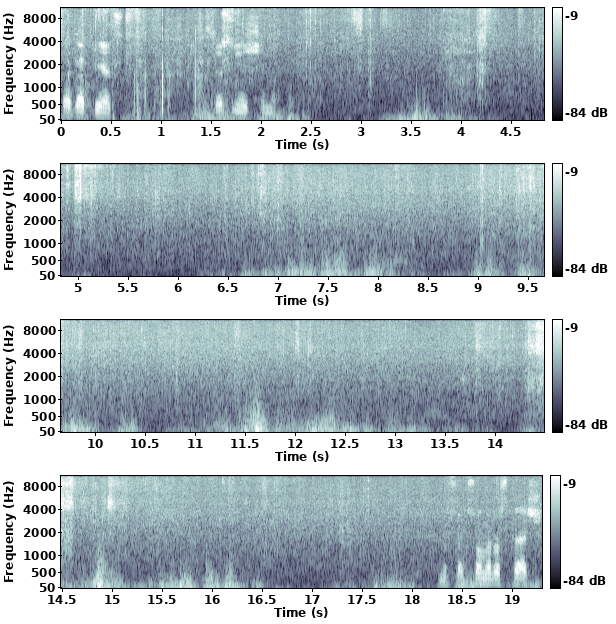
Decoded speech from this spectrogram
Так, опять. Це тріщина. Ну, Саксон росте ще.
